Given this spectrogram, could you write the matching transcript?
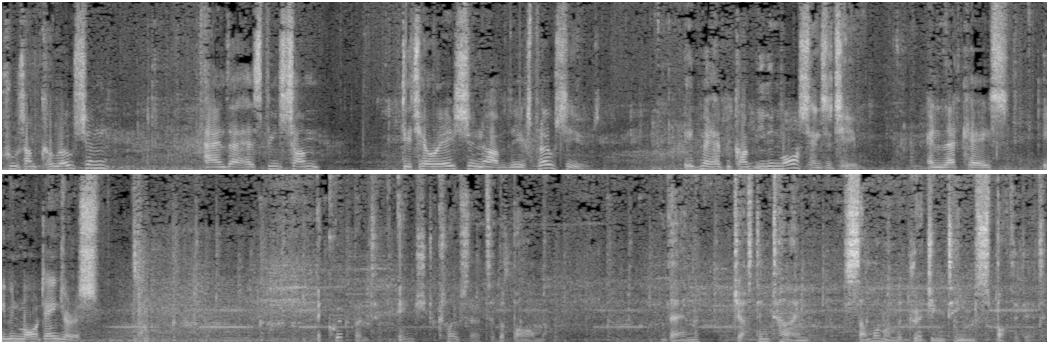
through some corrosion and there has been some deterioration of the explosives, it may have become even more sensitive, and in that case, even more dangerous. Equipment inched closer to the bomb. Then, just in time, someone on the dredging team spotted it.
